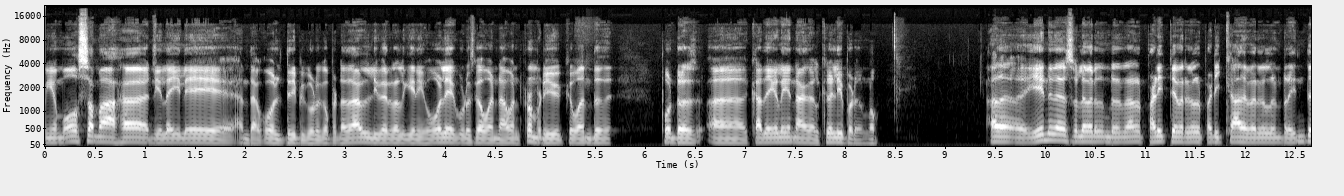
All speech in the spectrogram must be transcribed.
மிக மோசமாக நிலையிலே அந்த ஹோல் திருப்பி கொடுக்கப்பட்டதால் இவர்களுக்கு இனி ஹோலே கொடுக்க வேண்டாம் என்ற முடிவுக்கு வந்தது போன்ற கதைகளையும் நாங்கள் கேள்விப்படுகிறோம். அதை ஏன்னு சொல்ல வருகின்றனால் படித்தவர்கள் படிக்காதவர்கள் என்ற எந்த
